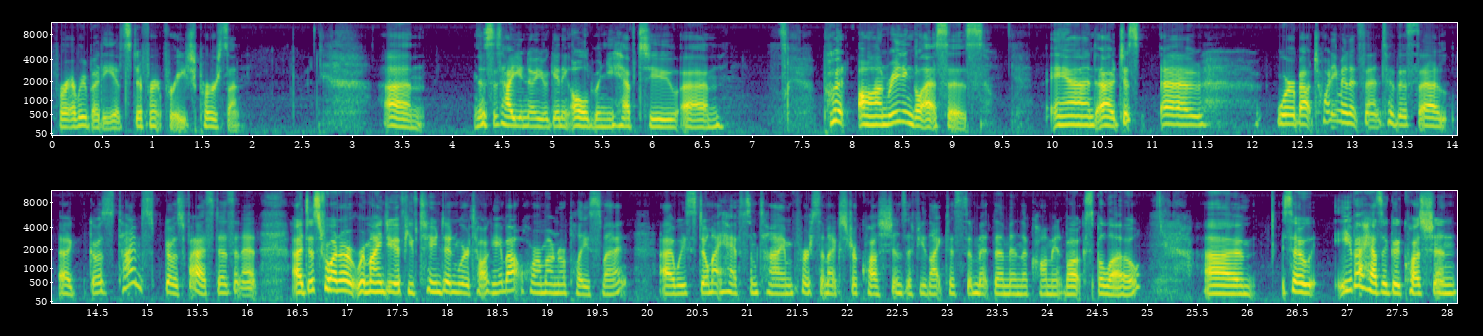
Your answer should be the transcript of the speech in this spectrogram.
for everybody. It's different for each person. Um, this is how you know you're getting old when you have to um, put on reading glasses. And uh, just uh, we're about 20 minutes into this. Uh, uh, goes time goes fast, doesn't it? I just want to remind you, if you've tuned in, we're talking about hormone replacement. Uh, we still might have some time for some extra questions if you'd like to submit them in the comment box below. Um, so Eva has a good question.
